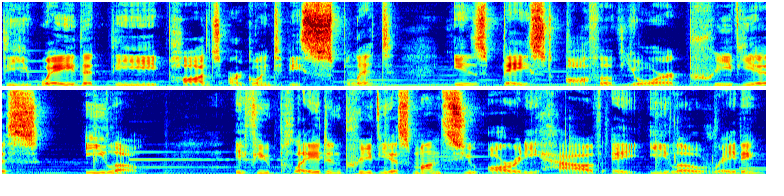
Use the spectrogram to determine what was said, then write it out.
the way that the pods are going to be split is based off of your previous ELO. If you played in previous months, you already have a ELO rating,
